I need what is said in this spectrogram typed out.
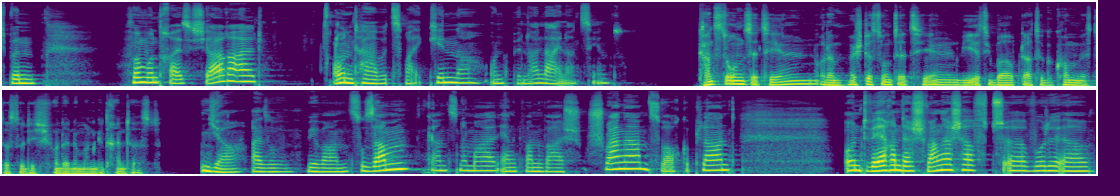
Ich bin 35 Jahre alt und habe zwei Kinder und bin alleinerziehend. Kannst du uns erzählen oder möchtest du uns erzählen, wie es überhaupt dazu gekommen ist, dass du dich von deinem Mann getrennt hast? Ja, also wir waren zusammen, ganz normal. Irgendwann war ich schwanger, das war auch geplant. Und während der Schwangerschaft äh, wurde er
